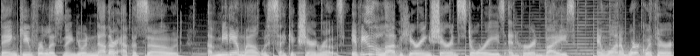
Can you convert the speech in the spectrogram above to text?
Thank you for listening to another episode of Medium Well with Psychic Sharyn Rose. If you love hearing Sharyn's stories and her advice and want to work with her,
